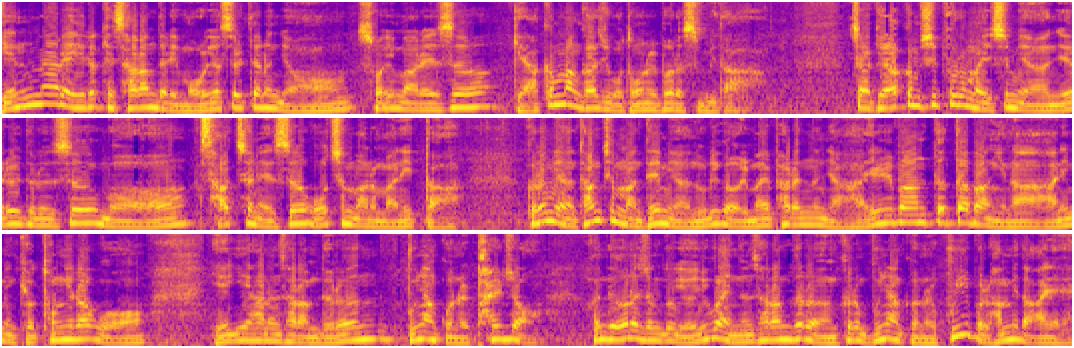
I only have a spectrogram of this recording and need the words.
옛날에 이렇게 사람들이 모였을 때는요. 소위 말해서 계약금만 가지고 돈을 벌었습니다. 자 계약금 10%만 있으면 예를 들어서 뭐 4천에서 5천만 원만 있다. 그러면 당첨만 되면 우리가 얼마에 팔았느냐? 일반 떴다방이나 아니면 교통이라고 얘기하는 사람들은 분양권을 팔죠. 근데 어느 정도 여유가 있는 사람들은 그런 분양권을 구입을 합니다 아예.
